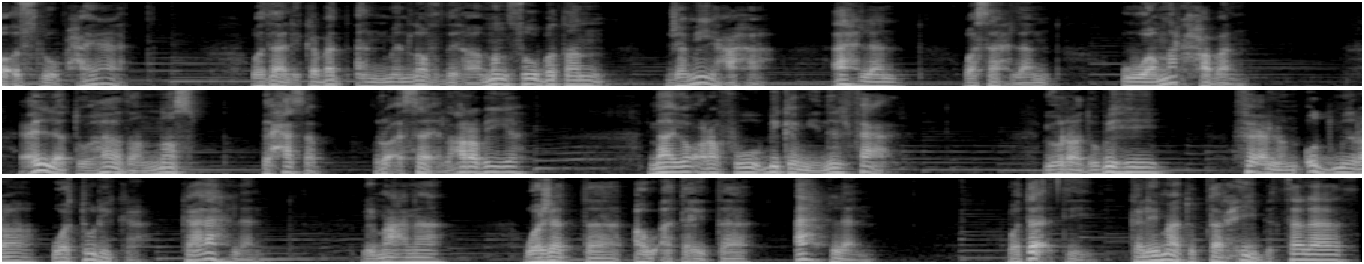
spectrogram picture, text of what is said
وأسلوب حياة. وذلك بدءا من لفظها منصوبة جميعها أهلا وسهلا ومرحبا. علة هذا النصب بحسب رؤساء العربية ما يعرف بكمين الفعل. يراد به فعل اضمر وترك. كأهلا. بمعنى وجدت أو أتيت أهلا. وتأتي كلمات الترحيب الثلاث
